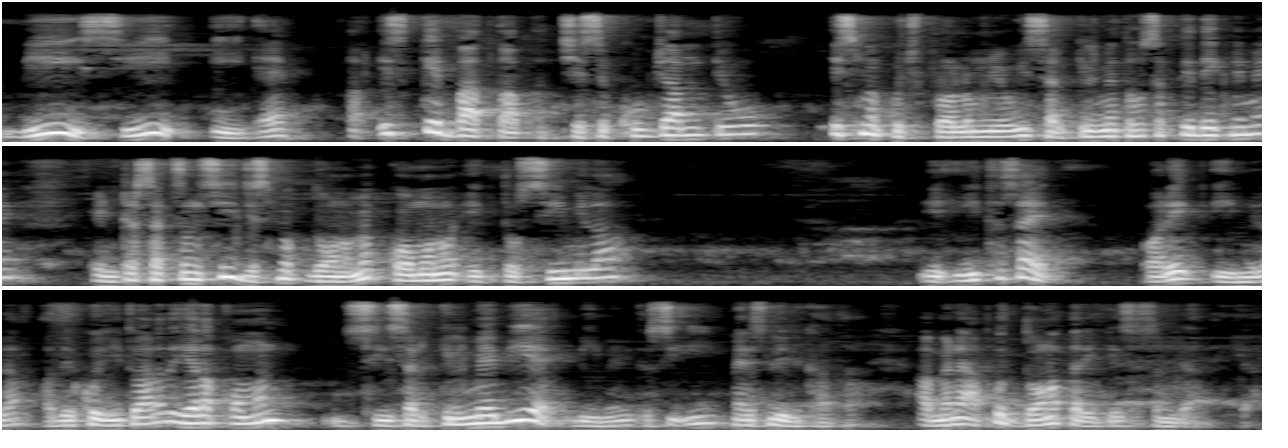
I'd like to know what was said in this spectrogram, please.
बी सी ई है। और इसके बाद तो आप अच्छे से खूब जानते हो। इसमें कुछ प्रॉब्लम नहीं होगी। सर्किल में तो हो सकती है देखने में। इंटरसेक्शन सी जिसमें दोनों में कॉमन हो। एक तो सी मिला। ये ई था शायद। और एक ई मिला। और देखो ये तो आ रहा था। ये कॉमन सी सर्किल में भी है। बी में भी। तो सी ई मैंने इसलिए लिखा था। अब मैंने आपको दोनों तरीके से समझा दिया।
